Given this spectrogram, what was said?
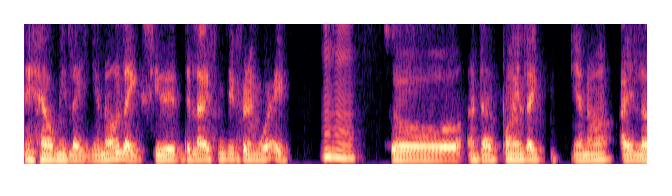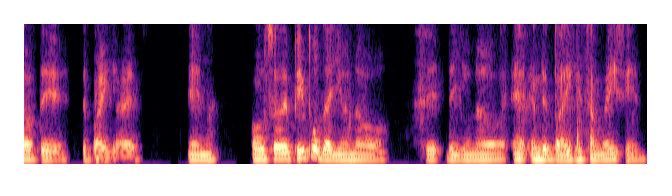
and help me like you know like see the, the life in different way Mhm. so at that point like you know i love the the bike life and also the people that you know that, that you know and, in the bike is amazing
